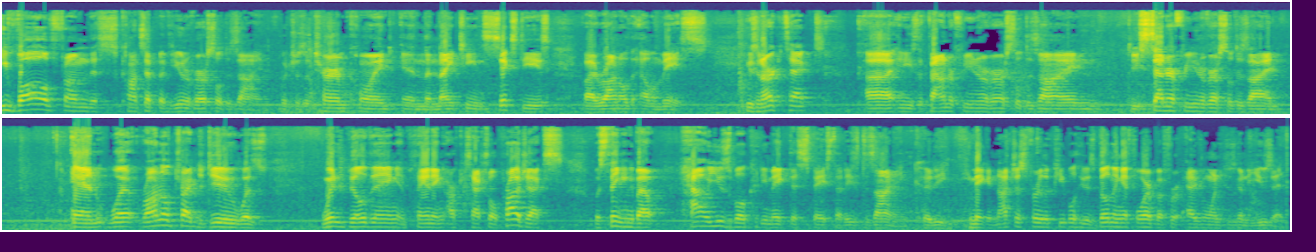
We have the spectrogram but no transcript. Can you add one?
evolved from this concept of universal design, which was a term coined in the 1960s by Ronald L. Mace. He was an architect, uh, and he's the founder for Universal Design, the Center for Universal Design, and what Ronald tried to do was, when building and planning architectural projects, was thinking about how usable could he make this space that he's designing? Could he, he make it not just for the people he was building it for, but for everyone who's going to use it?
